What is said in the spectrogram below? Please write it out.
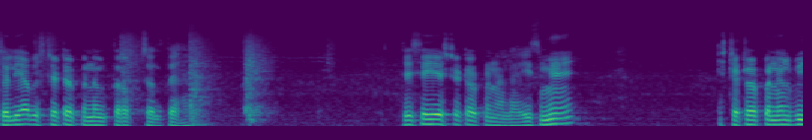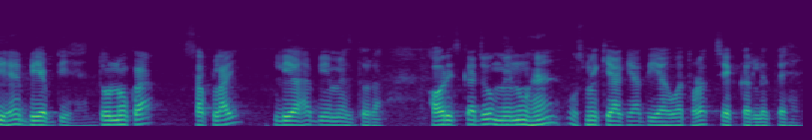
चलिए अब स्टेटर पैनल तरफ़ चलते हैं। जैसे ये स्टेटर पैनल है, इसमें स्टेटर पैनल भी है बी है। दोनों का सप्लाई लिया है बीएमएस द्वारा। और इसका जो मेनू है, उसमें क्या क्या दिया हुआ थोड़ा चेक कर लेते हैं।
